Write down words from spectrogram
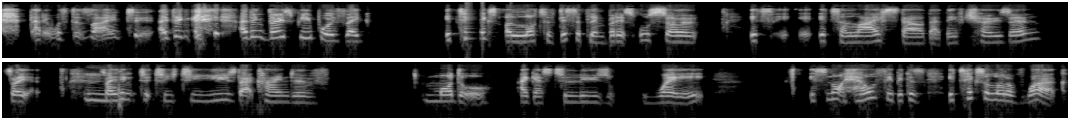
that it was designed to. I think I think those people is like it takes a lot of discipline, but it's also it's it's a lifestyle that they've chosen. So I mm. so I think to, to to use that kind of model, I guess, to lose weight, it's not healthy because it takes a lot of work.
